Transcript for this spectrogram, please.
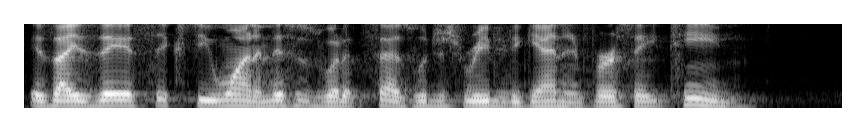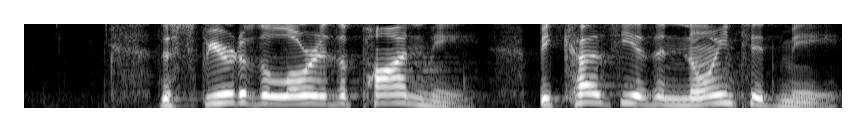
is Isaiah 61, and this is what it says. We'll just read it again in verse 18. The Spirit of the Lord is upon me, because he has anointed me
